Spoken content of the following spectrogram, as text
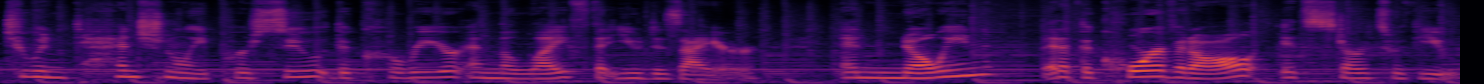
to intentionally pursue the career and the life that you desire, and knowing that at the core of it all, it starts with you.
